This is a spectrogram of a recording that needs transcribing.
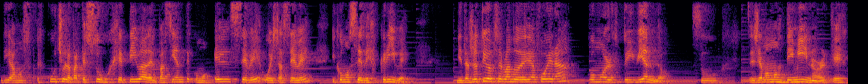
digamos, escucho la parte subjetiva del paciente, cómo él se ve o ella se ve y cómo se describe. Mientras yo estoy observando desde afuera, cómo lo estoy viendo, su, le llamamos demeanor, que es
